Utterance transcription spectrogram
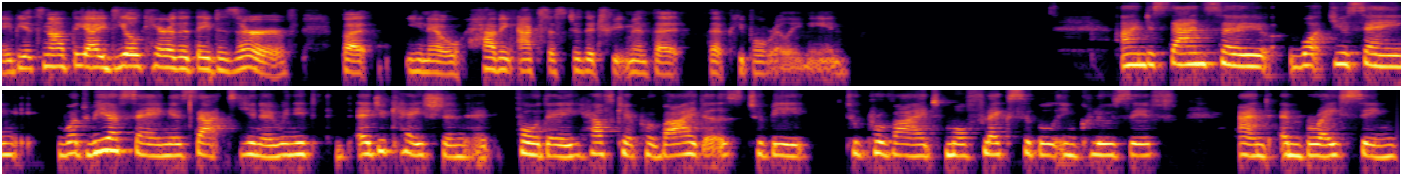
Maybe it's not the ideal care that they deserve, but you know, having access to the treatment that that people really need. I understand. So what you're saying, what we are saying is that you know we need education for the healthcare providers to be to provide more flexible, inclusive, and embracing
